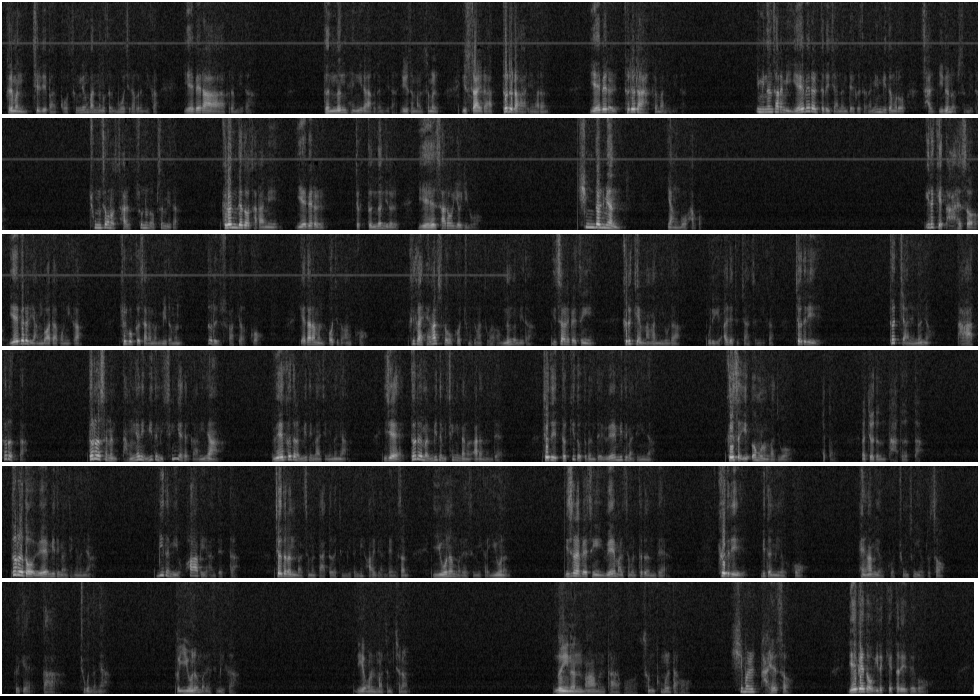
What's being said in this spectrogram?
그러면 진리 받고 성령 받는 것을 무엇이라 그럽니까? 예배라 그럽니다. 듣는 행위라 그럽니다. 여기서 말씀을 이스라엘아 들으라 이 말은 예배를 드려라 그 말입니다. 이 믿는 사람이 예배를 드리지 않는데 그 사람이 믿음으로 살 리는 없습니다. 충성으로 살 수는 없습니다. 그런데도 사람이 예배를, 즉, 듣는 일을 예사로 여기고, 힘들면 양보하고, 이렇게 다 해서 예배를 양보하다 보니까 결국 그 사람은 믿음은 떨어질 수밖에 없고, 깨달음은 오지도 않고, 그러니까 행할 수도 없고 충성할 수가 없는 겁니다. 이스라엘 백성이 그렇게 망한 이유다. 우리에게 알려주지 않습니까? 저들이 듣지 않았느냐? 다 들었다. 들었으면 당연히 믿음이 생겨야 될 거 아니냐? 왜 그들은 믿음이 안 생겼느냐? 이제 들으면 믿음이 생긴다는 걸 알았는데 저들이 듣기도 들었는데 왜 믿음이 안 생기냐? 그래서 이 의문을 가지고 했다면 저들은 다 들었다. 들어도 왜 믿음이 안 생기느냐? 믿음이 화합이 안 됐다. 저들은 말씀을 다 들었지만 믿음이 화합이 안 된 것은 이유는 뭐랬습니까? 이유는 이스라엘 백성이 왜 말씀을 들었는데 그들이 믿음이 없고 행함이 없고 충성이 없어서 그렇게 다 죽었느냐? 그 이유는 뭐랬습니까? 이 오늘 말씀처럼 너희는 마음을 다하고 성품을 다하고 힘을 다해서 예배도 이렇게 드려야 되고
